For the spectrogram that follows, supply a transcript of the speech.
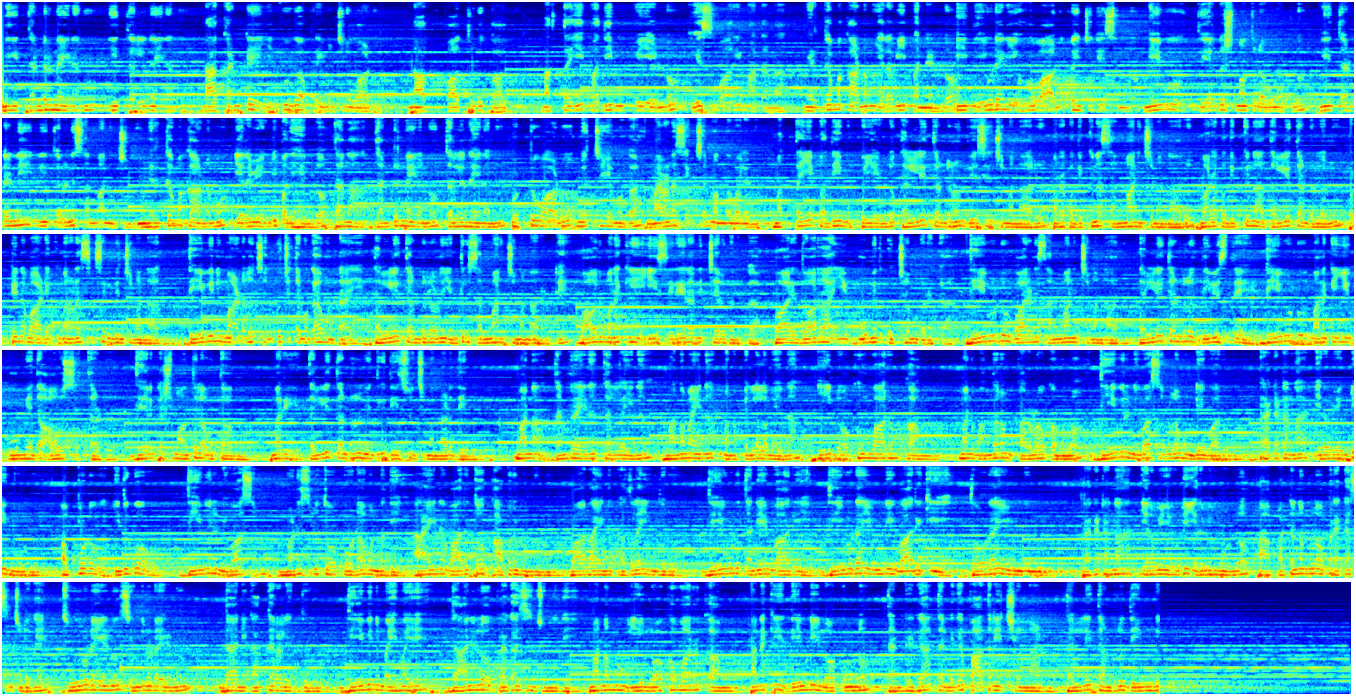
నీ తండ్రినైనను నీ తల్లినైనను నాకంటే ఎక్కువగా ప్రేమించిన వాడు నాకు పాత్రుడు కాదు. మత్తయి పది ముప్పై ఏడులో యేసువారి మాట అన్నారు నిర్గమ కాండం ఇరవై పన్నెండులో ఈ దేవుడైన యహోవ అనుగ్రహించి దేశంలో నీవు దీర్ఘశ్మంతుడవునప్పుడు నీ తండ్రిని నీ తల్లిని సన్మానించు నిర్గమ కాండము ఇరవై ఒకటి పదిహేనులో తన తండ్రినైనను తల్లినైనను పుట్టువాడు నిశ్చయముగా మరణ శిక్ష నందవలెను మత్తయి పది ముప్పై ఏడులో తల్లిదండ్రులను ద్వేషించమన్నారు. మరొక దిక్కున సన్మానించమన్నారు. మరొక దిక్కున తల్లిదండ్రులను పుట్టిన వాడికి మరణ శిక్ష విధించమన్నారు. దేవుని మాటలు సంకుచితముగా ఉంటాయి. తల్లిదండ్రులను ఎందుకు సన్మానించమన్నారంటే వారు మనకి ఈ శరీరాన్ని ఇచ్చారు కనుక. వారి ద్వారా ఈ భూమి మీదకి వచ్చాము కనుక దేవుడు వారిని సన్మానించమన్నారు. తల్లిదండ్రులు దీవిస్తే దేవుడు మనకి ఈ భూమి మీద ఆవశ్యస్తాడు దీర్ఘశ్మాంతులు అవుతాము మరి తల్లిదండ్రులు ఎందుకు తీసుకొచ్చమన్నాడు దేవుడు. మన తండ్రి అయినా తల్లి అయినా మనమైనా మన పిల్లలమైనా ఈ లోకం వారు కాము. మనమందరం పరలోకంలో దేవుని నివాసంలో ఉండేవారు. ప్రకటన ఇరవై ఒకటి మూడు. అప్పుడు ఇదిగో దేవుని నివాసం మనుషులతో కూడా ఉన్నది. ఆయన వారితో కాపురమును వారు ఆయన ప్రజలైందురు దేవుడు తనే వారి దేవుడై ఉండి వారికి తోడై ఉండును. ప్రకటన ఇరవై ఒకటి ఇరవై మూడులో ఆ పట్టణంలో ప్రకాశించుడుగై సూర్యుడైను చంద్రుడైను దానికి అక్కరలేదు దేవుని మహిమయే దానిలో ప్రకాశించున్నది. మనము ఈ లోకవారు కాము. మనకి దేవుడు ఈ లోకంలో తండ్రిగా తల్లిగా పాత్ర ఇచ్చి ఉన్నాడు. తల్లి తండ్రులు దేవుడు.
